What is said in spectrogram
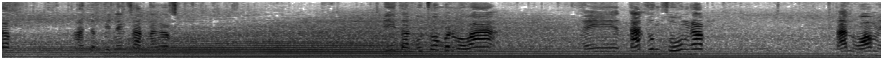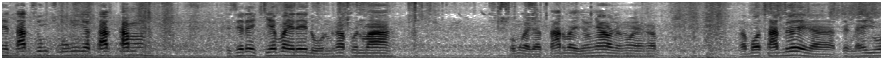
ครับ อาจจะเป็นอย่างสั้นนะครับ นี่ท่านผู้ชมเพิ่นบอกว่าให้ตัดสูงๆครับ ตัดหอมให้ตัดสูงๆอย่าตัดต่ำจะได้เก็บไว้ได้โดนครับเพิ่อนว่า ผมก็จะตัดไว้ยาๆจังหน่อยครับถ้าบ่ตัดเลยก็จังไดอยู่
